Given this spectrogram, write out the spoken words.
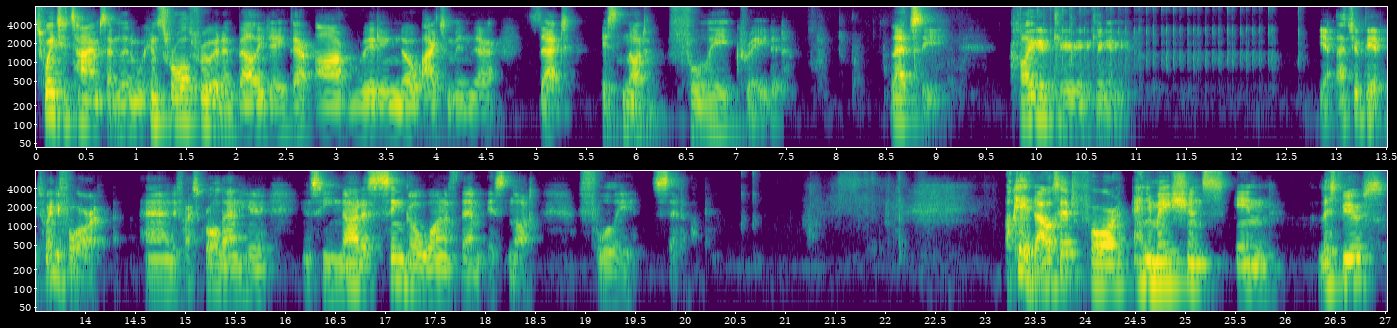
20 times and then we can scroll through it and validate there are really no item in there that is not fully created. Let's see. Click it, click it, click it. Yeah, that should be it. 24. And if I scroll down here, You can see, not a single one of them is not fully set up. Okay, that was it for animations in list views.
